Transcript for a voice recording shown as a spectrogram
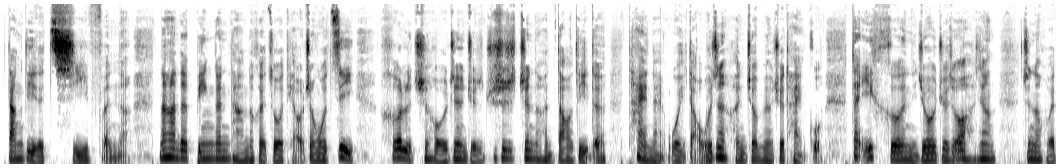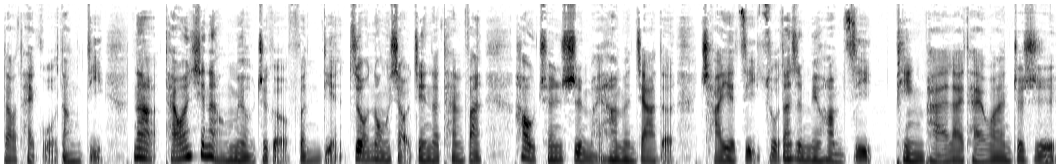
当地的七分呢、啊。那它的冰跟糖都可以做调整。我自己喝了之后，我真的觉得就是真的很道地的泰奶味道。我真的很久没有去泰国，但一喝你就会觉得哦，好像。真的回到泰国当地，那台湾现在好像没有这个分店，只有那种小间的摊贩，号称是买他们家的茶叶自己做，但是没有他们自己品牌来台湾就是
